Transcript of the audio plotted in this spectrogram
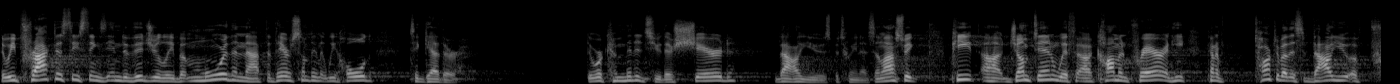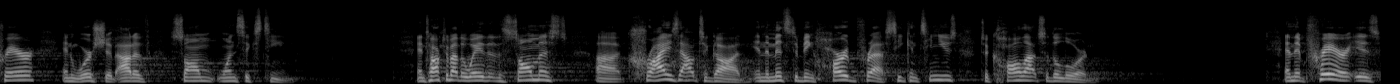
That we practice these things individually, but more than that, that they are something that we hold together, that we're committed to. They're shared values between us. And last week, Pete uh, jumped in with a common prayer, and he kind of talked about this value of prayer and worship out of Psalm 116. And talked about the way that the psalmist uh, cries out to God in the midst of being hard pressed. He continues to call out to the Lord. And that prayer is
